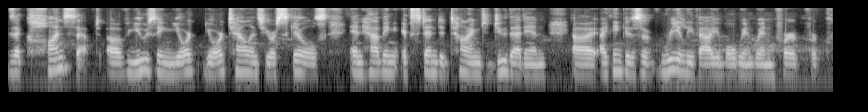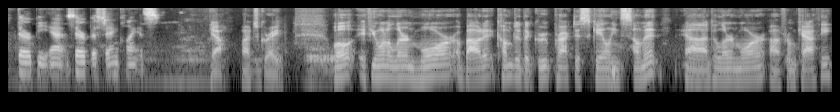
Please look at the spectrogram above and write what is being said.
the concept of using your your talents, your skills, and having extended time to do that in, uh, I think, is a really valuable win-win for for therapy and therapists and clients. Yeah, that's great. Well, if you want to learn more about it, come to the Group Practice Scaling Summit uh, to learn more uh, from Kathy.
